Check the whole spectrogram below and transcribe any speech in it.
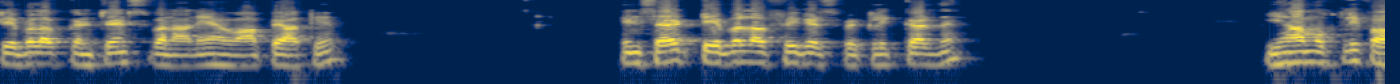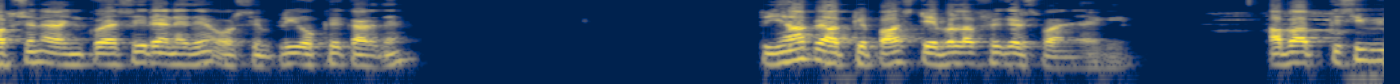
टेबल ऑफ़ कंटेंट्स बनाने हैं, वहाँ पे आके इंसर्ट टेबल ऑफ़ फिगर्स पे क्लिक कर दें। यहाँ मुख्तलिफ़ ऑप्शन है, इनको ऐसे ही रहने दें और सिंपली ओके कर दें। तो यहाँ पे आपके पास टेबल ऑफ़ फिगर्स बन जाएगी। अब आप किसी भी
